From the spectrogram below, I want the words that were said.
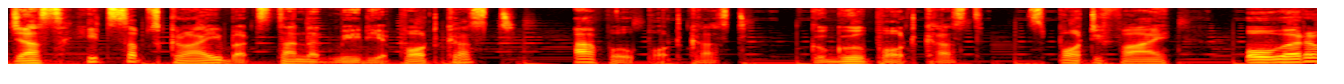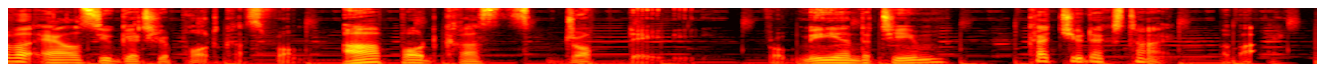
Just hit subscribe at Standard Media Podcast, Apple Podcast, Google Podcast, Spotify, or wherever else you get your podcasts from. Our podcasts drop daily. From me and the team, catch you next time. Bye bye.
